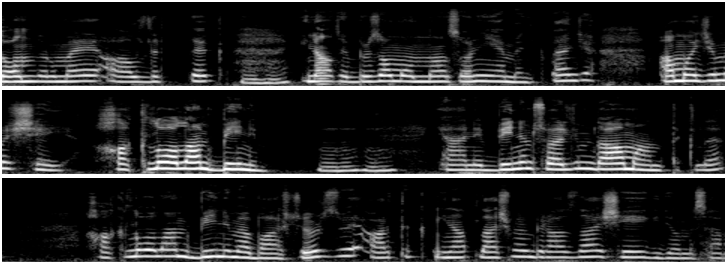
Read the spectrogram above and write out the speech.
dondurmayı aldırttık. Hı hı. inat yapıyoruz ama ondan sonra yemedik. Bence amacımız şey haklı olan benim. Hı hı hı. Yani benim söylediğim daha mantıklı. Haklı olan benime başlıyoruz ve artık inatlaşma biraz daha şeye gidiyor mesela.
